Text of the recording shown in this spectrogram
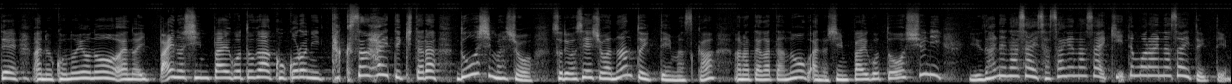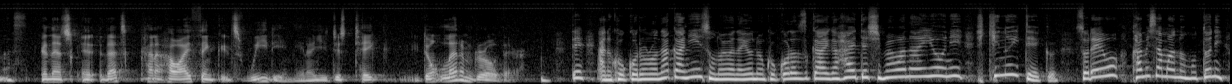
であのこの世のあのいっぱいの心配事が心にたくさん生えてきたらどうしましょうそれを聖書は何と言っていますかあなた方のあの心配事を主に委ねなさい捧げなさい聞いてもらいなさいと言っています And that's, that's kind of how I think it's weeding. You know, you just take, you don't let them grow there. であの心の中にそのような世の心遣いが生えてしまわないように引き抜いていく。それを神様のもとに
